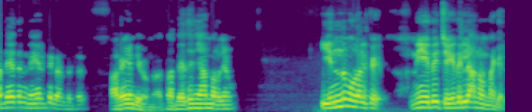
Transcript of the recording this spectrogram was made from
അദ്ദേഹത്തിന് നേരിട്ട് കണ്ടിട്ട് പറയേണ്ടി വന്നു. അപ്പൊ അദ്ദേഹത്തിന് ഞാൻ പറഞ്ഞു ഇന്ന് മുതൽക്ക് നീ ഇത് ചെയ്തില്ല എന്നുണ്ടെങ്കിൽ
